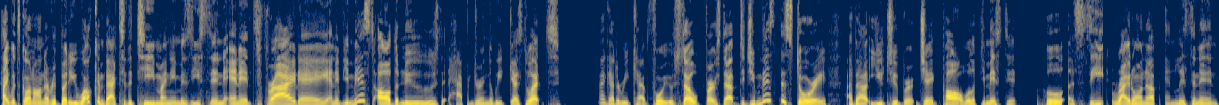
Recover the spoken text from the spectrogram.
Hi, what's going on, everybody? Welcome back to the tea. My name is Easton, and it's Friday. And if you missed all the news that happened during the week, guess what? I got a recap for you. So, first up, did you miss the story about YouTuber Jake Paul? Well, if you missed it, pull a seat right on up and listen in.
